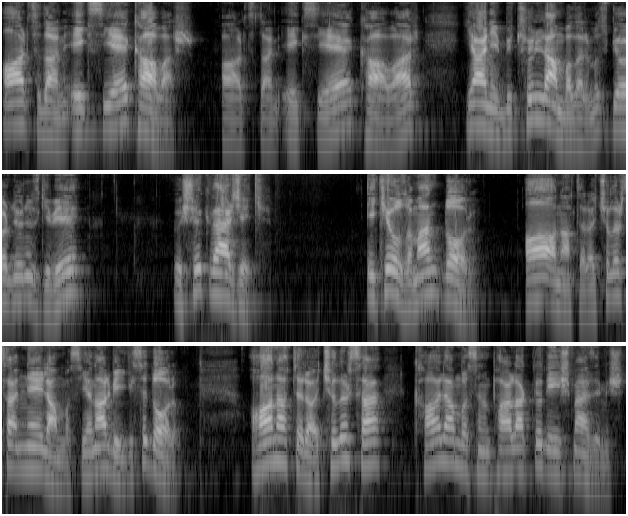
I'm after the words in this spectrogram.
artıdan eksiye K var. Artıdan eksiye K var. Yani bütün lambalarımız gördüğünüz gibi ışık verecek. 2 o zaman doğru. A anahtarı açılırsa N lambası yanar bilgisi doğru. A anahtarı açılırsa K lambasının parlaklığı değişmez demiş.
